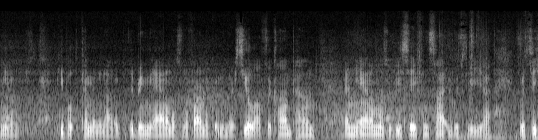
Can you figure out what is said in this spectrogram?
you know people to come in and out of. But they bring the animals and the farm equipment there, seal off the compound, and the animals would be safe inside with the uh, with the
